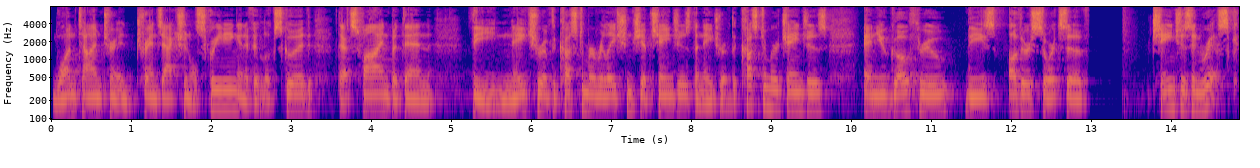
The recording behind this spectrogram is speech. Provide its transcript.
one time tra- transactional screening, and if it looks good, that's fine. But then the nature of the customer relationship changes, the nature of the customer changes, and you go through these other sorts of changes in risk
